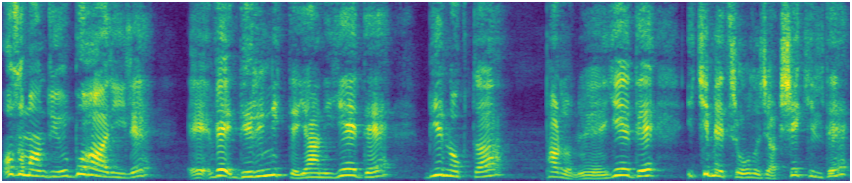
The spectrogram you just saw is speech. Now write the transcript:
O zaman diyor bu haliyle e, ve derinlik de yani y de 1 nokta pardon e, y de 2 metre olacak şekilde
